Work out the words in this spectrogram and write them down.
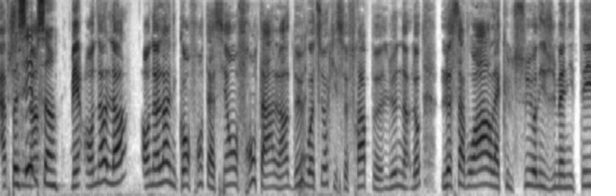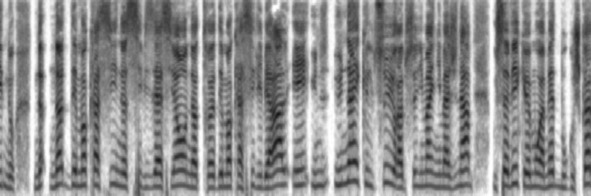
C'est possible, ça? Mais on a là, on a là une confrontation frontale, hein, deux voitures qui se frappent l'une l'autre. Le savoir, la culture, les humanités, notre démocratie, notre civilisation, notre démocratie libérale et une, une inculture absolument inimaginable. Vous savez que Mohamed Bougouchkov,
